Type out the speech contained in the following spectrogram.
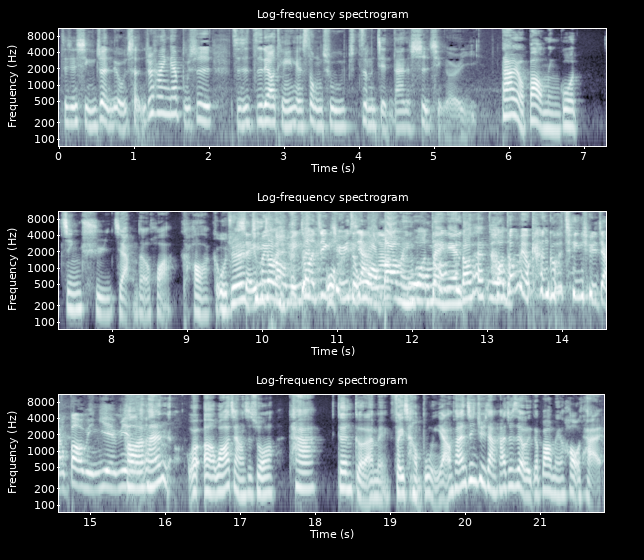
这些行政流程，就他应该不是只是资料填一填送出这么简单的事情而已。大家有报名过？金曲奖的话，好啊，我觉得谁会报名过金曲奖啊？我 报名过，每年都在，我都没有看过金曲奖报名页面。好了，反正我呃，我要讲的是说，他跟格莱美非常不一样。反正金曲奖它就是有一个报名后台，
